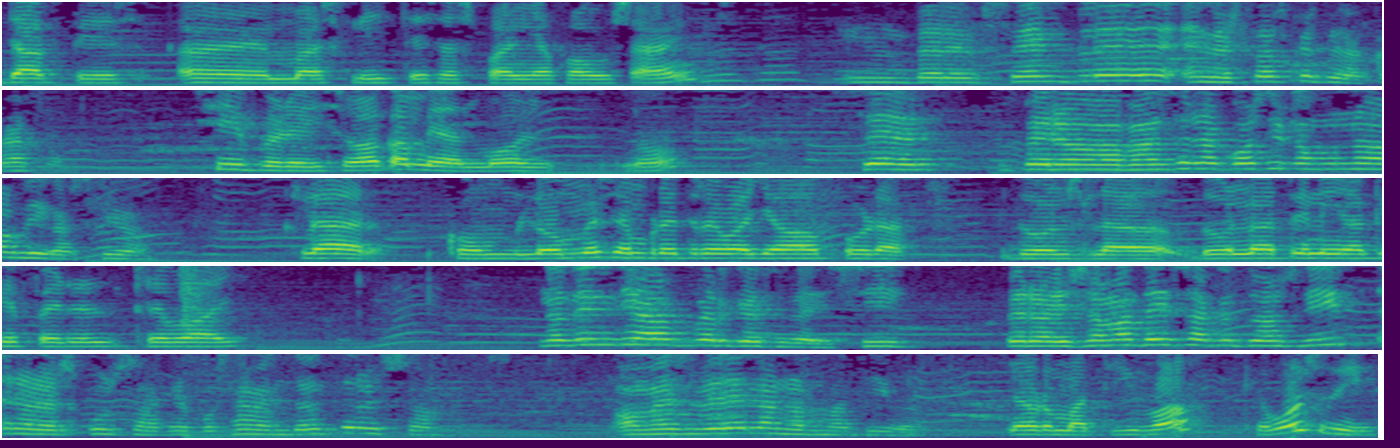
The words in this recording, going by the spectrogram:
d'actes eh, masclistes a Espanya fa uns anys? Mm, Per exemple, en les tasques de la casa. Sí, però això ha canviat molt, no? Cert, però abans era quasi com una obligació. Clar, com l'home sempre treballava fora, doncs la dona tenia que fer el treball. No tindria per què ser així, però això mateix que tu has dit era l'excusa que posaven tots els homes, o més bé la normativa. Normativa? Què vols dir?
